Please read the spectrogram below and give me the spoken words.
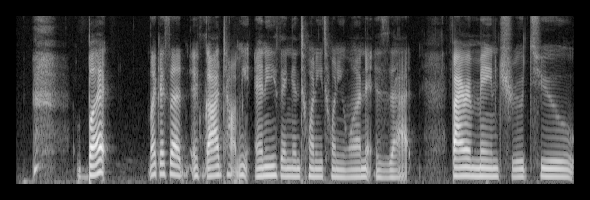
but like I said, if God taught me anything in 2021 is that if I remain true to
